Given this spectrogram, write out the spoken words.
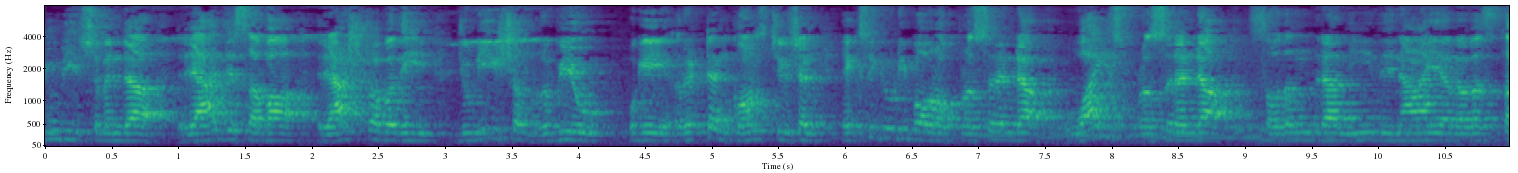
ഇംപീച്ച്മെന്റ് രാജ്യസഭ രാഷ്ട്രപതി judicial review okay return constitution executive power of president vice president സ്വതന്ത്ര നീതിന്യായ വ്യവസ്ഥ.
